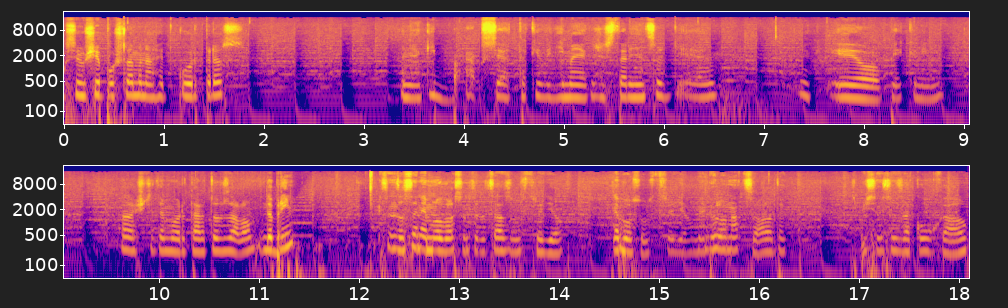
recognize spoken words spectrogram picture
Asi už je pošleme na headquarters. A nějaký jak taky vidíme, jak, že se tady něco děje. Jo, pěkný. Ale ještě ten mortar to vzalo. Dobrý. Jsem zase nemluvil, jsem se docela soustředil. Nebo soustředil, nebylo na co, ale tak spíš jsem se zakoukal.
